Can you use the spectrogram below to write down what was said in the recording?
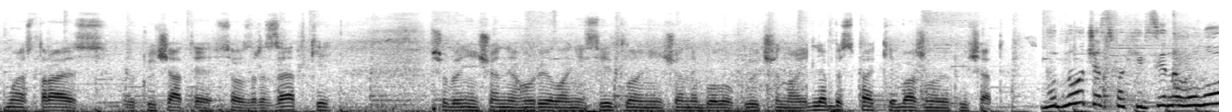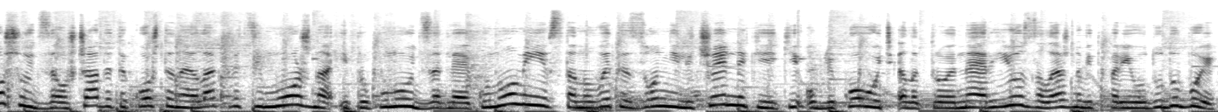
тому я стараюсь виключати все з розетки, щоб нічого не горіло, ні світло, нічого не було включено. І для безпеки важливо виключати. Водночас фахівці наголошують, заощадити кошти на електриці можна і пропонують задля економії встановити зонні лічильники, які обліковують електроенергію залежно від періоду доби.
